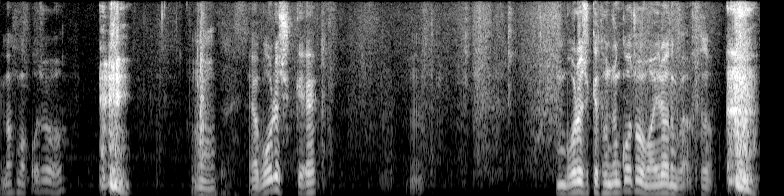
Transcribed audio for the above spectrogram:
이만큼만 꿔줘. 어 야 모레 줄게. 음, 모레 줄게 돈좀 꿔줘. 막 이러는 거야. 그래서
